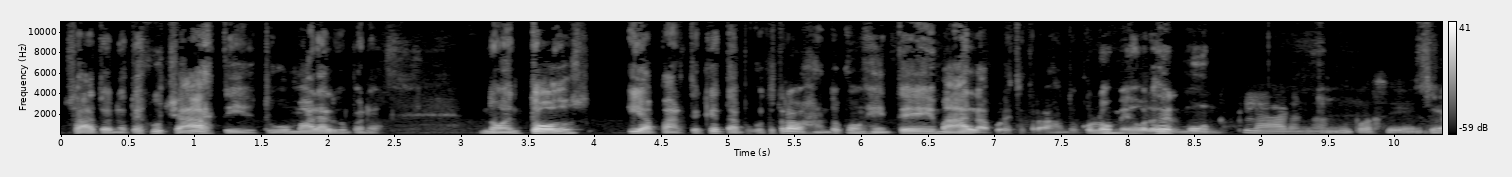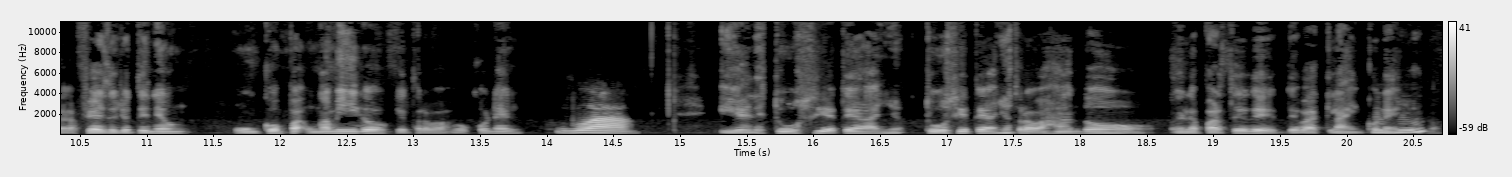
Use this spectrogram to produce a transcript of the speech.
sea, no te escuchaste y tuvo mal algo, pero no en todos, y aparte que tampoco está trabajando con gente mala, pues está trabajando con los mejores del mundo. Claro, no, imposible. O sea, fíjate, yo tenía un, un, compa, un amigo que trabajó con él. Wow. Y él estuvo siete años, tuvo siete años trabajando en la parte de, de backline con ellos, ¿no?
